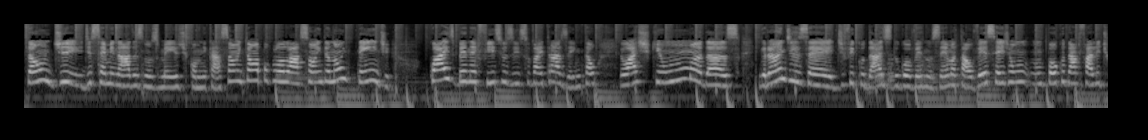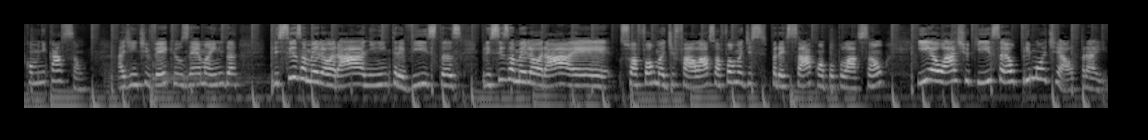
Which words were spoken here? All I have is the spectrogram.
tão de, disseminadas nos meios de comunicação, então a população ainda não entende quais benefícios isso vai trazer. Então, eu acho que uma das grandes é, dificuldades do governo Zema talvez seja um, um pouco da falha de comunicação. A gente vê que o Zema ainda precisa melhorar em entrevistas, precisa melhorar é, sua forma de falar, sua forma de se expressar com a população. E eu acho que isso é o primordial para ele.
